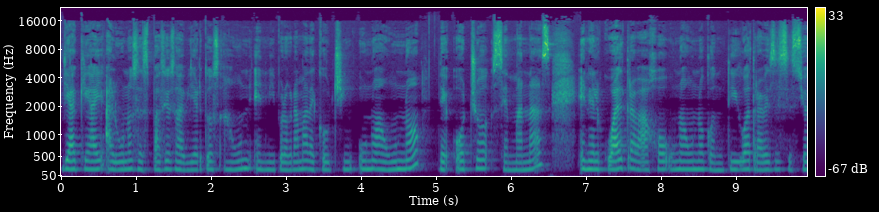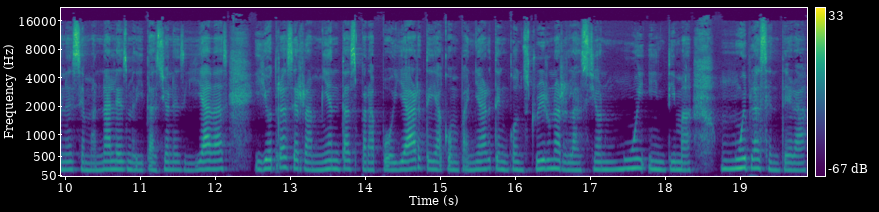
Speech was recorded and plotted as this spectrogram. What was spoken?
ya que hay algunos espacios abiertos aún en mi programa de coaching uno a uno de ocho semanas, en el cual trabajo uno a uno contigo a través de sesiones semanales, meditaciones guiadas y otras herramientas para apoyarte y acompañarte en construir una relación muy íntima, muy placentera,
